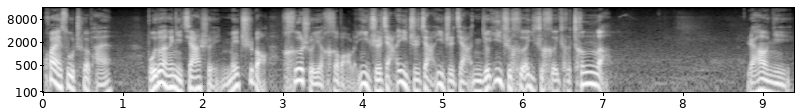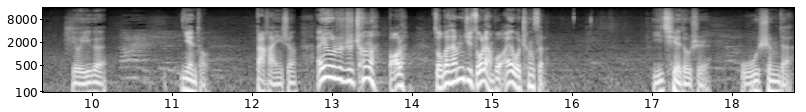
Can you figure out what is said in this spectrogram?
快速撤盘。不断给你加水，没吃饱，喝水也喝饱了，一直加，一直加，一直加，你就一直喝，一直喝，一直喝，撑了。然后你有一个念头，大喊一声：“哎呦，这这撑了，饱了，走吧，咱们去走两步。”哎，我撑死了。一切都是无声的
